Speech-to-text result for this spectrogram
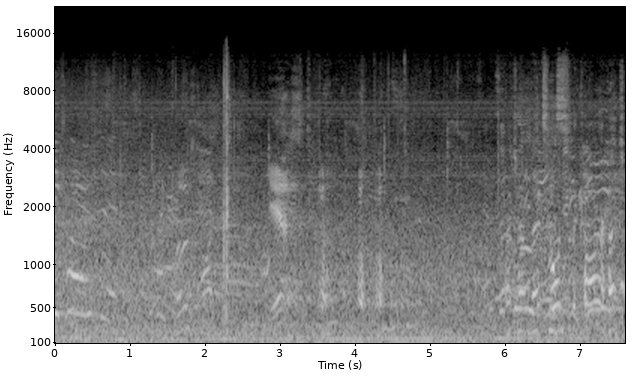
he closed it. Yes. Let's go into the car, Hutch.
